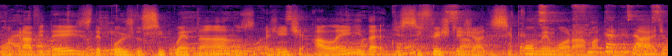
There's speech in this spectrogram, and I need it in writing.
uma gravidez depois dos 50 anos, a gente, além de se festejar, de se comemorar a maternidade,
